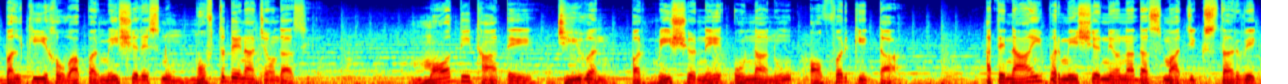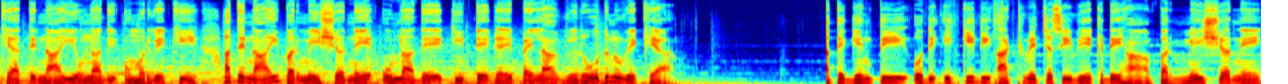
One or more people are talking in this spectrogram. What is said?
ਬਲਕਿ ਹਵਾ ਪਰਮੇਸ਼ਰ ਇਸ ਨੂੰ ਮੁਫਤ ਦੇਣਾ ਚਾਹੁੰਦਾ ਸੀ। ਮੌਤ ਦੀ ਥਾਂ ਤੇ ਜੀਵਨ ਪਰਮੇਸ਼ਰ ਨੇ ਉਹਨਾਂ ਨੂੰ ਆਫਰ ਕੀਤਾ ਅਤੇ ਨਾ ਹੀ ਪਰਮੇਸ਼ਰ ਨੇ ਉਹਨਾਂ ਦਾ ਸਮਾਜਿਕ ਸਤਰ ਵੇਖਿਆ ਤੇ ਨਾ ਹੀ ਉਹਨਾਂ ਦੀ ਉਮਰ ਵੇਖੀ ਅਤੇ ਨਾ ਹੀ ਪਰਮੇਸ਼ਰ ਨੇ ਉਹਨਾਂ ਦੇ ਕੀਤੇ ਗਏ ਪਹਿਲਾਂ ਵਿਰੋਧ ਨੂੰ ਵੇਖਿਆ। ਅਤੇ ਗਿਣਤੀ ਉਹਦੀ 21 ਦੀ 8 ਵਿੱਚ ਅਸੀਂ ਵੇਖਦੇ ਹਾਂ, ਪਰਮੇਸ਼ਰ ਨੇ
